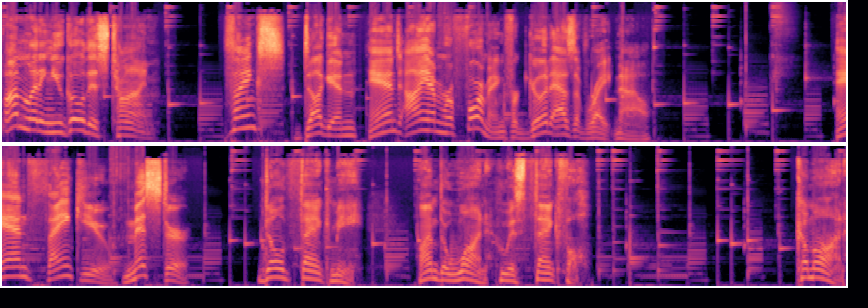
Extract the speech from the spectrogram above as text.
I'm letting you go this time. Thanks, Duggan, and I am reforming for good as of right now. And thank you, Mr. Don't thank me. I'm the one who is thankful. Come on,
